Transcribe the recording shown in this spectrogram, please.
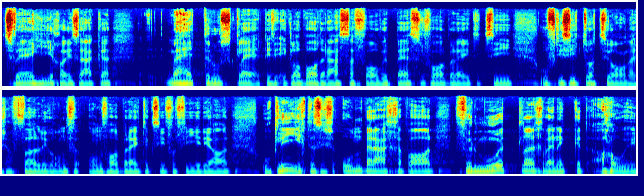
zwei hier können sagen man hat daraus gelernt. Ich, ich, glaube auch, der SFV wird besser vorbereitet sein auf die Situation. Er war völlig un, unvorbereitet vor vier Jahren. Und gleich, das ist unberechenbar. Vermutlich, wenn nicht, alle,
